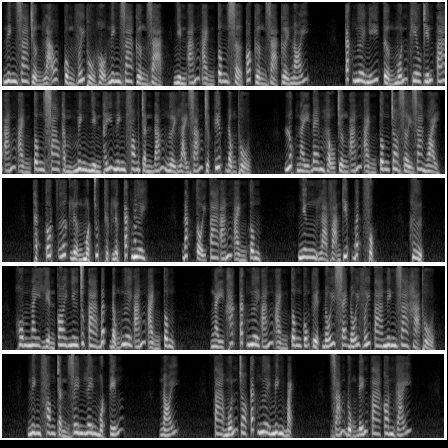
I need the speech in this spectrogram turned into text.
Ninh gia trưởng lão cùng với thủ hộ ninh gia cường giả. Nhìn ám ảnh tông sở có cường giả cười nói. Các ngươi nghĩ tưởng muốn khiêu chiến ta ám ảnh tông sao thầm minh nhìn thấy ninh phong trần đám người lại dám trực tiếp đồng thủ. Lúc này đem hậu trường ám ảnh tông cho rời ra ngoài. Thật tốt ước lượng một chút thực lực các ngươi. Đắc tội ta ám ảnh tông. Nhưng là vạn kiếp bất phục. Hừ. Hôm nay liền coi như chúng ta bất động ngươi ám ảnh tông. Ngày khác các ngươi ám ảnh tông cũng tuyệt đối sẽ đối với ta ninh ra hạ thủ. Ninh phong trần rên lên một tiếng. Nói. Ta muốn cho các ngươi minh bạch. Dám đụng đến ta con gái.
